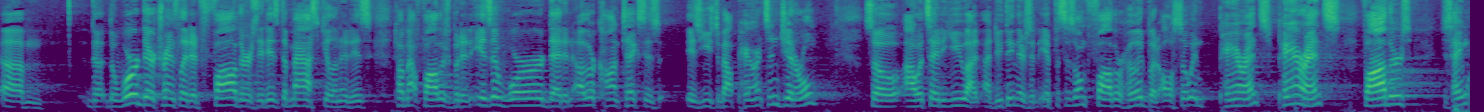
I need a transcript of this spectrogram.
um, the, the word there translated fathers, it is the masculine. It is talking about fathers, but it is a word that in other contexts is, is used about parents in general. So I would say to you, I, I do think there's an emphasis on fatherhood, but also in parents. Parents, fathers, just hang,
